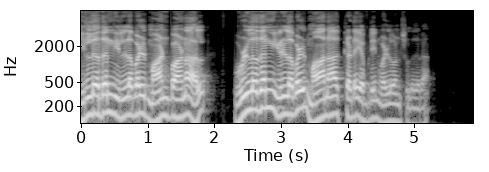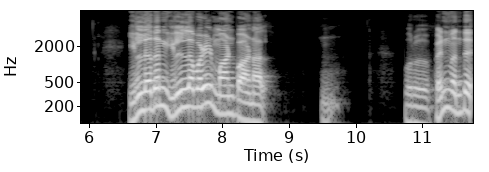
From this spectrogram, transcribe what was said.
இல்லதன் இல்லவள் மாண்பானால் உள்ளதன் இல்லவள் மானாக்கடை அப்படின்னு வள்ளுவன் சொல்லுகிறான் இல்லதன் இல்லவள் மாண்பானால் ம். ஒரு பெண் வந்து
